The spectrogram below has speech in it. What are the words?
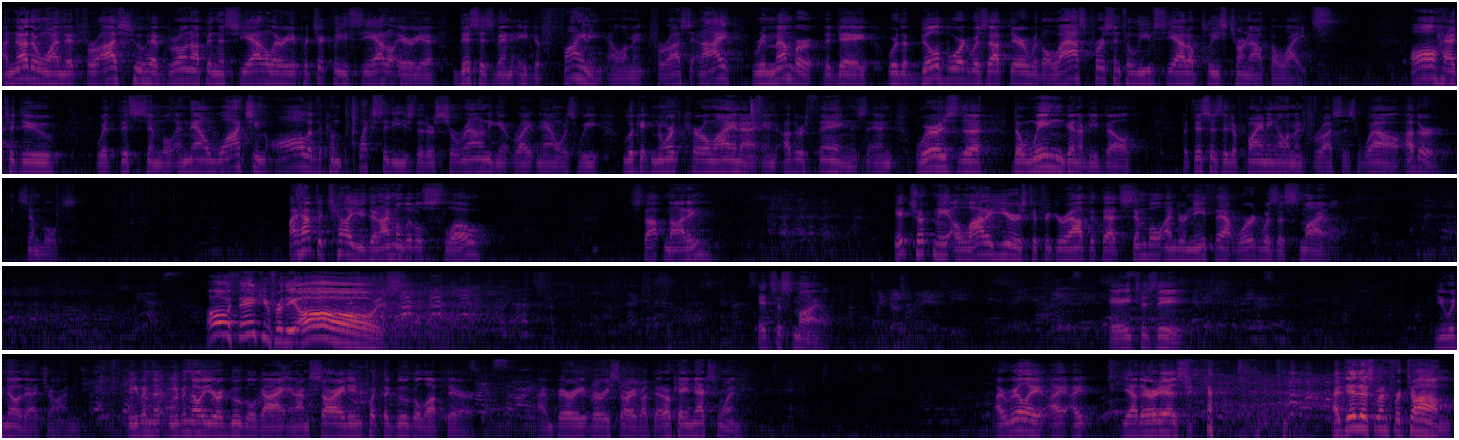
Another one that for us who have grown up in the Seattle area, particularly the Seattle area, this has been a defining element for us. And I remember the day where the billboard was up there where the last person to leave Seattle, please turn out the lights. All had to do with this symbol. And now watching all of the complexities that are surrounding it right now as we look at North Carolina and other things and where's the, the wing going to be built. But this is the defining element for us as well. Other symbols I have to tell you that I'm a little slow. Stop nodding. It took me a lot of years to figure out that that symbol underneath that word was a smile. Oh, thank you for the O's. It's a smile. A to Z. You would know that, John. Even, the, even though you're a Google guy, and I'm sorry I didn't put the Google up there. I'm very, very sorry about that. Okay, next one. I really, I, I yeah, there it is. I did this one for Tom.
